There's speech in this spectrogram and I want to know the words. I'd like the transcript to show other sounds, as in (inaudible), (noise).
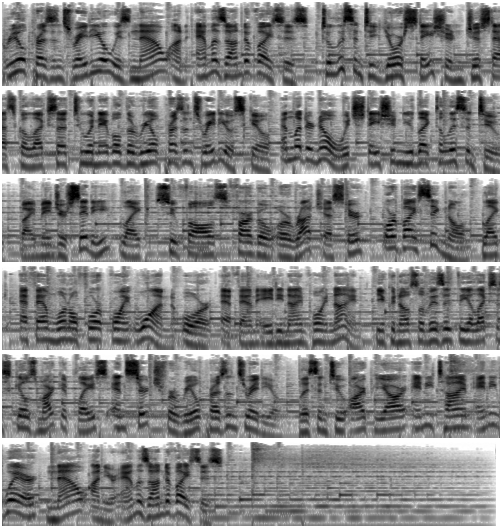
Real Presence Radio is now on Amazon devices. To listen to your station, just ask Alexa to enable the Real Presence Radio skill and let her know which station you'd like to listen to by major city, like Sioux Falls, Fargo, or Rochester, or by signal, like FM 104.1 or FM 89.9. You can also visit the Alexa Skills Marketplace and search for Real Presence Radio. Listen to RPR anytime, anywhere, now on your Amazon devices.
